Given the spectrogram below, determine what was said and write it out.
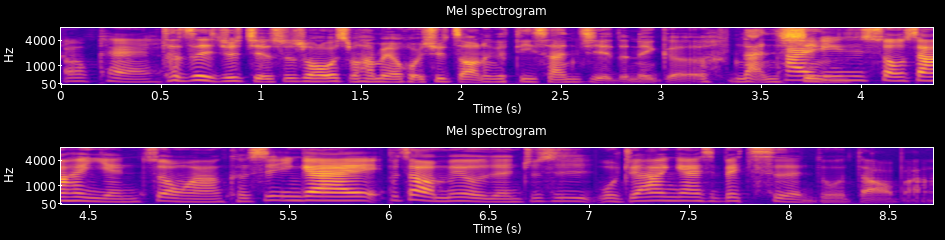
OK，他这里就解释说为什么他没有回去找那个第三节的那个男性，他一定是受伤很严重啊。可是应该不知道有没有人，就是我觉得他应该是被刺很多刀吧。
